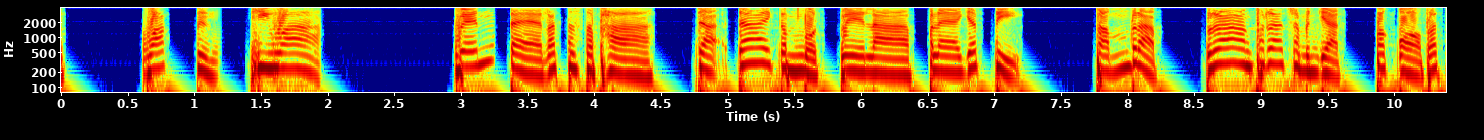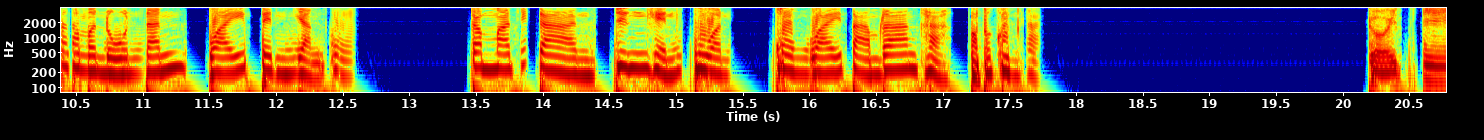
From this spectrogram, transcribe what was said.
91วรรค ที่ว่า เว้นแต่รัฐสภาจะได้กำหนดเวลาแปลยติสำหรับร่างพระราชบัญญัติประกอบรัฐธรรมนูญนั้นไว้เป็นอย่างอื่นกรรมาธิการจึงเห็นควรคงไว้ตามร่างค่ะ ขอบพระคุณค่ะ โดยที่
